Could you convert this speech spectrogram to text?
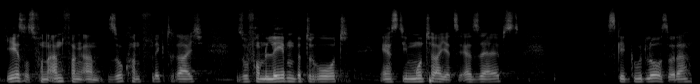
Jesus von Anfang an, so konfliktreich, so vom Leben bedroht. Er ist die Mutter, jetzt er selbst es geht gut los, oder?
